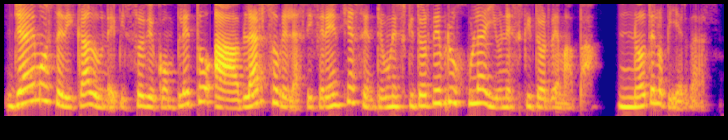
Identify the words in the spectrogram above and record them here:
Ya hemos dedicado un episodio completo a hablar sobre las diferencias entre un escritor de brújula y un escritor de mapa. No te lo pierdas.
